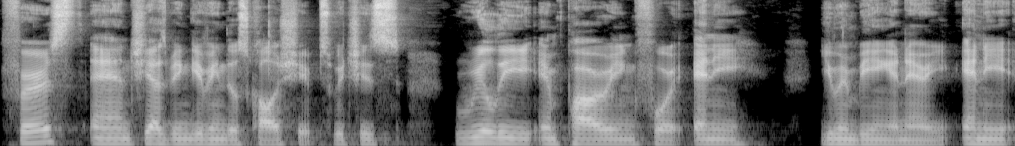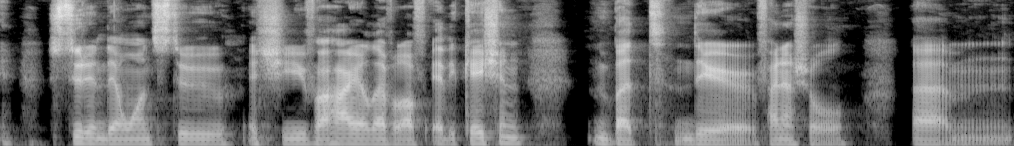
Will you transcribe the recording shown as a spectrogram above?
first, and she has been giving those scholarships, which is really empowering for any human being and any, any student that wants to achieve a higher level of education, but their financial um,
